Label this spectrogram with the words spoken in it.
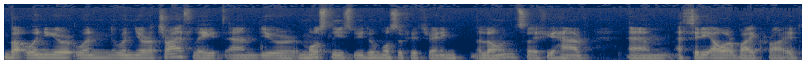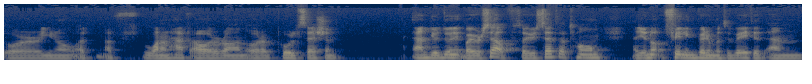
but when you're when when you're a triathlete and you're mostly you do most of your training alone so if you have um, a three hour bike ride or you know a, a one and a half hour run or a pool session and you're doing it by yourself so you sit at home and you're not feeling very motivated and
